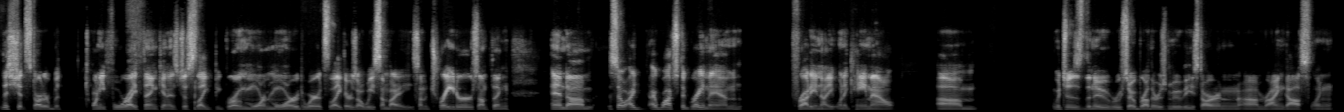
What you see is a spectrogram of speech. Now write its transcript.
this shit started with 24, I think, and it's just like grown more and more to where it's like there's always somebody, some traitor or something, and um, so I I watched The Gray Man Friday night when it came out, um, which is the new Russo brothers movie starring um, Ryan Gosling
